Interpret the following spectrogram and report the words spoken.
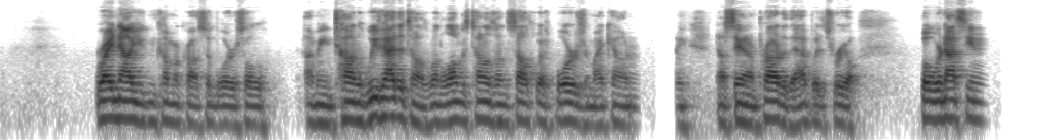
Right now, you can come across the border. So, I mean, tunnels. We've had the tunnels, one of the longest tunnels on the southwest borders in my county. Not saying I'm proud of that, but it's real. But we're not seeing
